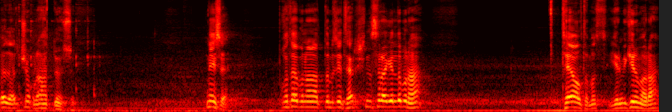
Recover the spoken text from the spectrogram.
Böyle çok rahat dönsün. Neyse. Bu kadar bunu anlattığımız yeter. Şimdi sıra geldi buna. T6'mız 22 numara.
